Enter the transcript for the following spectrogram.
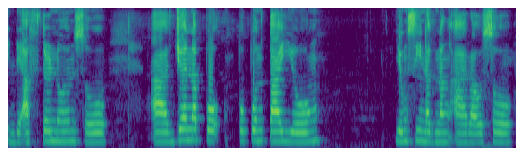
in the afternoon. So, uh, dyan na po pupunta yung yung sinag ng araw. So,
